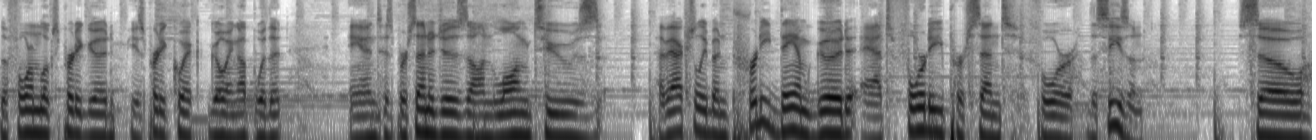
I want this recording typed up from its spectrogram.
The form looks pretty good. He's pretty quick going up with it. And his percentages on long twos have actually been pretty damn good at 40% for the season. So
